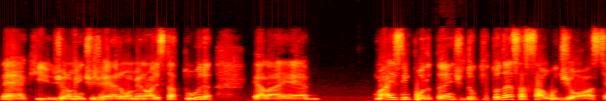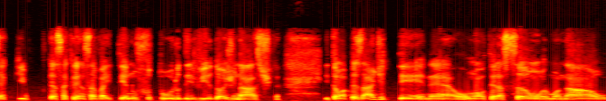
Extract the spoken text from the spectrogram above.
né, que geralmente gera uma menor estatura, ela é mais importante do que toda essa saúde óssea que, que essa criança vai ter no futuro devido à ginástica. Então, apesar de ter né, uma alteração hormonal,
